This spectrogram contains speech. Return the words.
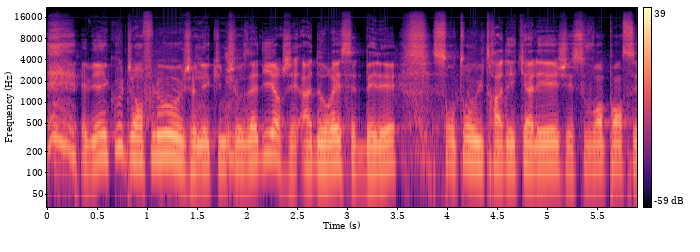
Eh bien écoute Jean-Flo, je n'ai qu'une chose à dire, j'ai adoré cette BD, son ton ultra décalé, j'ai souvent pensé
